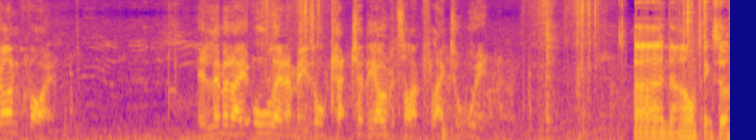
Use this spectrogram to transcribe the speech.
gunfight. Eliminate all enemies or capture the overtime flag to win. Uh, no, I don't think so.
